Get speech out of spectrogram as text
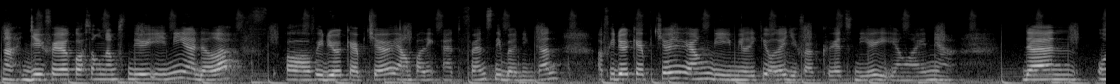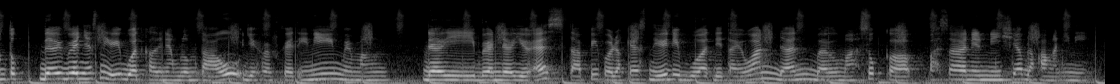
Nah, JVA 06 sendiri ini adalah uh, video capture yang paling advance dibandingkan uh, video capture yang dimiliki oleh J5 Create sendiri yang lainnya. Dan untuk dari brandnya sendiri, buat kalian yang belum tahu, J5 Create ini memang dari brand dari US, tapi produknya sendiri dibuat di Taiwan dan baru masuk ke pasaran Indonesia belakangan ini.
